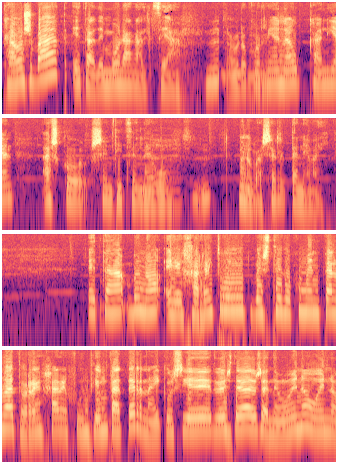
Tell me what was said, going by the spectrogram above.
kaos bat eta denbora galtzea. Mm? Orokorrian hau kalian asko sentitzen dugu. Mm? Bueno, baserretan bai. Eta, bueno, e, jarraitu dut beste dokumental bat, horren jarri funzion paterna, ikusi dut beste bat, osan de, bueno, bueno,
